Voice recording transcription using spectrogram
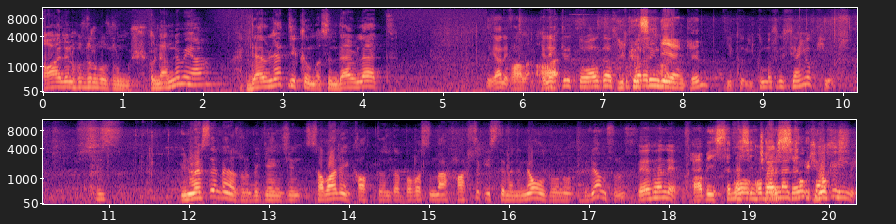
Ailenin huzuru bozulmuş. Önemli mi ya? Devlet yıkılmasın, devlet. Yani Vallahi- elektrik, doğalgaz, su Yıkılsın diyen kim? Yıkı- yıkılmasını isteyen yok ki. Siz üniversite mezunu bir gencin sabahleyin kalktığında babasından harçlık istemenin ne olduğunu biliyor musunuz? Beyefendi, Abi o, istemesin o benden çalışsın. çok şanslıymış.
